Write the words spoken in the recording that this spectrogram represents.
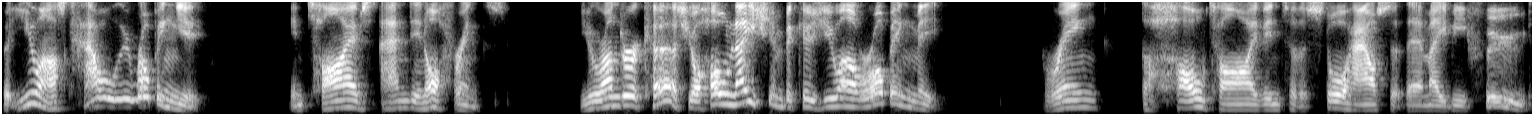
But you ask, how are we robbing you? In tithes and in offerings. You are under a curse, your whole nation, because you are robbing me. Bring the whole tithe into the storehouse that there may be food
